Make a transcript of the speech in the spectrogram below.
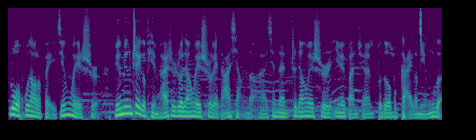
落户到了北京卫视。明明这个品牌是浙江卫视给打响的，哎，现在浙江卫视因为版权不得不改个名字，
